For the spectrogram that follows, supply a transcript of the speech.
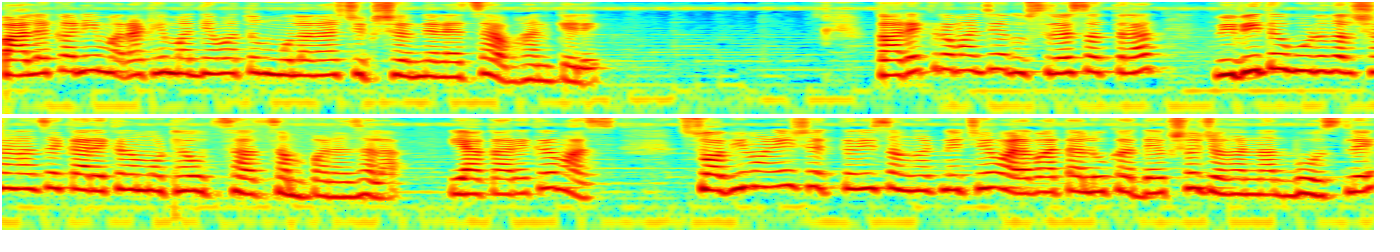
पालकांनी मराठी माध्यमातून मुलांना शिक्षण देण्याचे आवाहन केले. कार्यक्रमाच्या दुसऱ्या सत्रात विविध गुणदर्शनाचे कार्यक्रम मोठ्या उत्साहात संपन्न झाला. या कार्यक्रमास स्वाभिमानी शेतकरी संघटनेचे वाळवा तालुका अध्यक्ष जगन्नाथ भोसले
